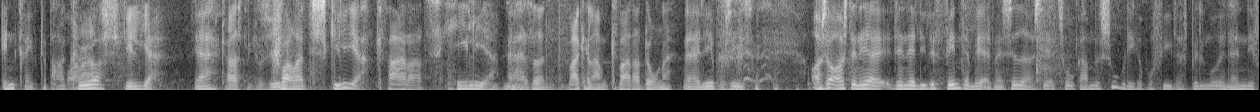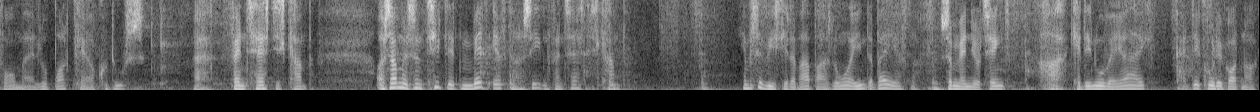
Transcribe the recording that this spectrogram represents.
angreb, der bare wow, kører. Skilja. Ja, Carsten, kan du sige? Kvaratskhelia. Kvaratskhelia, men Ja. altså, bare kalder ham Kvaradona. Ja, lige præcis. og så også den her, den her lille finte med, at man sidder og ser to gamle Superliga-profiler spille mod hinanden i form af Lobotka og Kudus. Ja. Fantastisk kamp. Og så er man sådan tit lidt mæt efter at have set en fantastisk kamp. Jamen, så viste de da bare Barcelona ind der bagefter. Så man jo tænkte, ah, kan det nu være, ikke? Ja, det kunne det godt nok.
